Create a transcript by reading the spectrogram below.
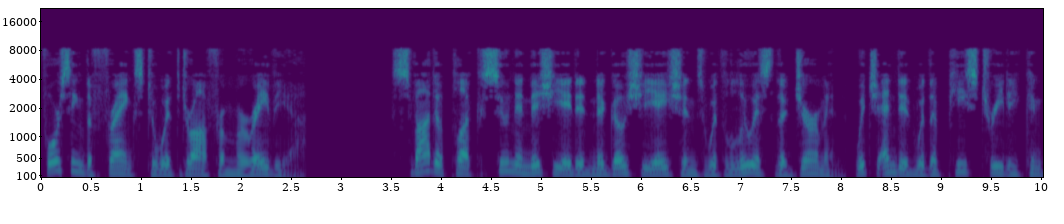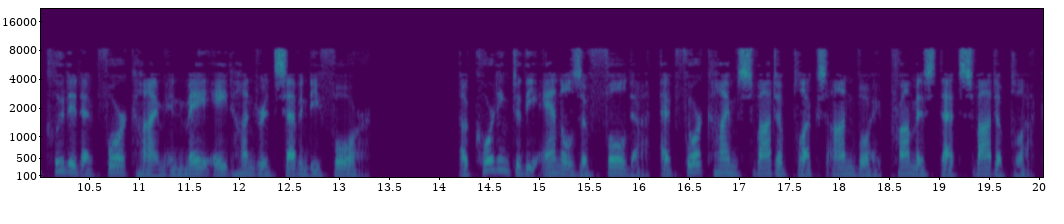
forcing the Franks to withdraw from Moravia. Svatopluk soon initiated negotiations with Louis the German, which ended with a peace treaty concluded at Forchheim in May 874. According to the Annals of Fulda, at Forchheim Svatopluk's envoy promised that Svatopluk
